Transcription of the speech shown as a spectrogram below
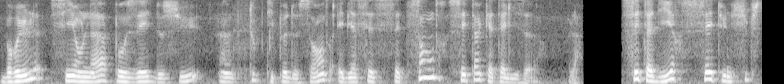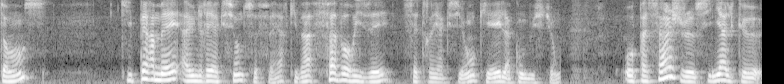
brûle si on a posé dessus un tout petit peu de cendre, et eh bien cette cendre, c'est un catalyseur. Voilà. C'est-à-dire, c'est une substance qui permet à une réaction de se faire, qui va favoriser cette réaction qui est la combustion. Au passage, je signale que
